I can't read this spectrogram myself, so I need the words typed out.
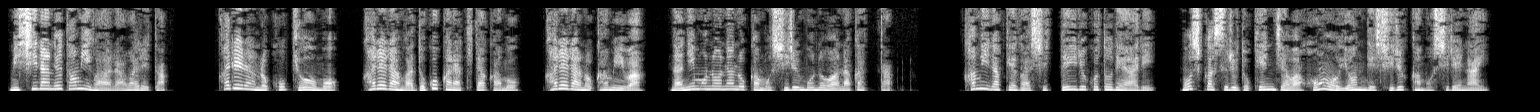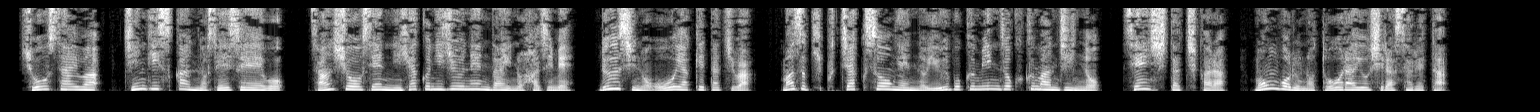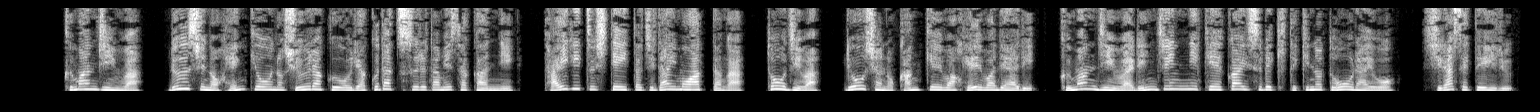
見知らぬ民が現れた。彼らの故郷も、彼らがどこから来たかも、彼らの神は何者なのかも知る者はなかった。神だけが知っていることであり、もしかすると賢者は本を読んで知るかもしれない。詳細は、チンギスカンの生成を、参照1220年代の初め、ルーシの公たちは、まずキプチャク草原の遊牧民族クマン人の戦士たちからモンゴルの到来を知らされた。クマン人はルーシの辺境の集落を略奪するため盛んに対立していた時代もあったが、当時は両者の関係は平和であり、クマン人は隣人に警戒すべき敵の到来を知らせている。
